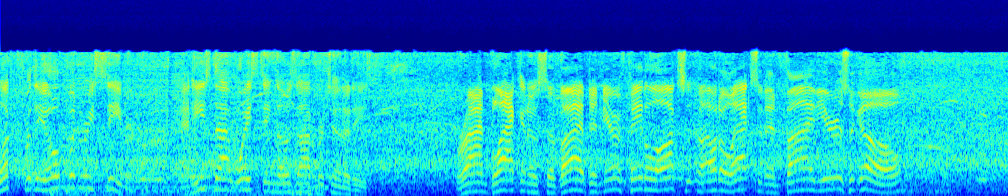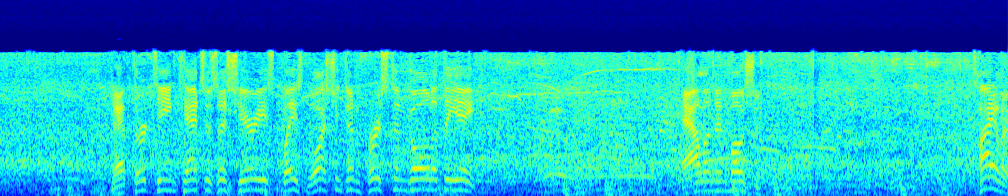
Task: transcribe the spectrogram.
look for the open receiver, and he's not wasting those opportunities. Ron Blacken, who survived a near fatal auto accident five years ago, at 13 catches this year, he's placed Washington first and goal at the eight. Allen in motion. Tyler.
